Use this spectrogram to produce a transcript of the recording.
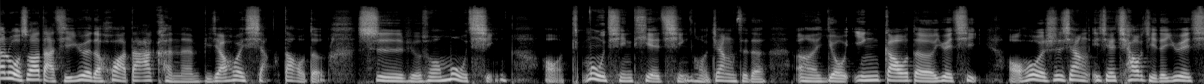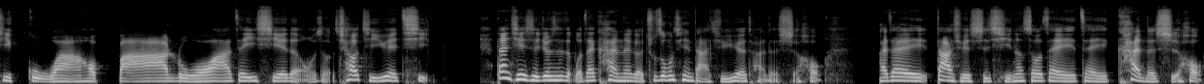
那如果说到打击乐的话，大家可能比较会想到的是，比如说木琴哦，木琴、铁琴哦这样子的，呃，有音高的乐器哦，或者是像一些敲击的乐器，鼓啊、哦、拔锣啊这一些的，我说敲击乐器。但其实就是我在看那个朱宗庆打击乐团的时候。还在大学时期，那时候在在看的时候，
